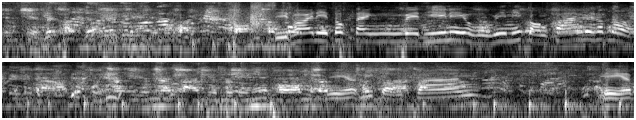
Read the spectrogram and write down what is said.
เป็นเกียรติและความพิเศษที่เป็นของขวัญของ สีถ้อยนี่ตกแต่งเวทีนี่โอ้โหมีมีกล่องฟางด้วยครับเนาะผลงานเรียนหน้าตาเตรียมตัวเองให้พร้อมนะครับนี่ครับมีกล่องฟางนี่ครับ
